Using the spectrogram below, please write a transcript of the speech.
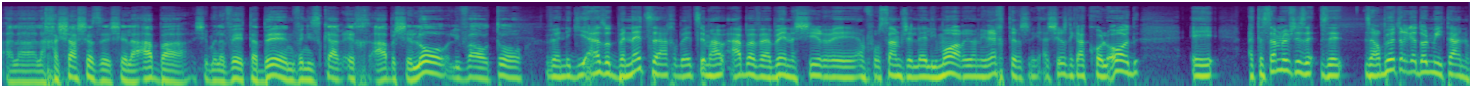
על החשש הזה של האבא שמלווה את הבן, ונזכר איך האבא שלו ליווה אותו. והנגיעה הזאת בנצח, בעצם אבא והבן, השיר אה, המפורסם של אלי מוהר, יוני רכטר, השיר שנקרא כל עוד, אה, אתה שם לב שזה זה, זה הרבה יותר גדול מאיתנו.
